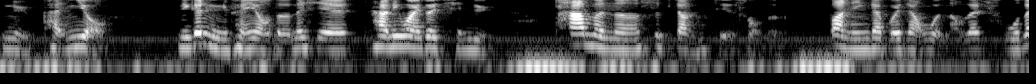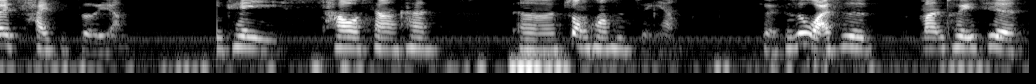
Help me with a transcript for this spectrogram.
女朋友，你跟你女朋友的那些他另外一对情侣，他们呢是比较能接受的？不然你应该不会这样问呢。我在我在猜是这样，你可以好好想想看，呃，状况是怎样？对，可是我还是蛮推荐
